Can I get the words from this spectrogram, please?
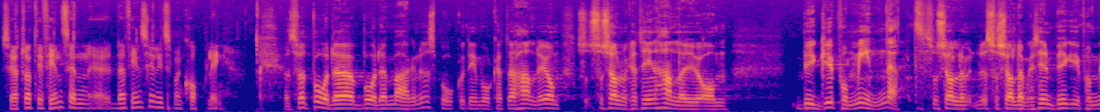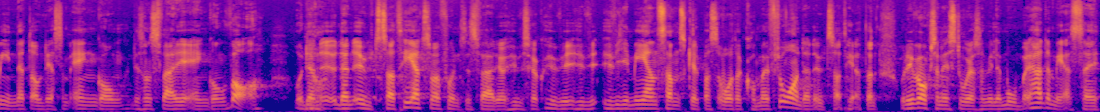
Så jag tror att det finns en, där finns ju liksom en koppling. Jag tror att både, både Magnus bok och din bok, att det handlar ju om, socialdemokratin handlar ju om bygger ju på minnet. Social, socialdemokratin bygger ju på minnet av det som, en gång, det som Sverige en gång var. Och den, den utsatthet som har funnits i Sverige och hur vi, ska, hur, vi, hur, vi, hur vi gemensamt ska hjälpas åt att komma ifrån den utsattheten. Och det var också en historia som Vilhelm Moberg hade med sig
